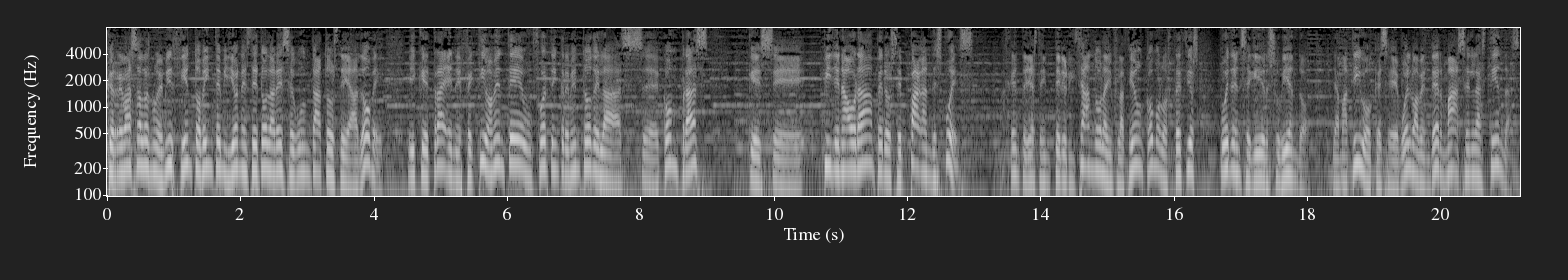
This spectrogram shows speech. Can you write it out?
que rebasa los 9.120 millones de dólares según datos de Adobe y que traen efectivamente un fuerte incremento de las eh, compras que se piden ahora pero se pagan después. La gente ya está interiorizando la inflación, cómo los precios pueden seguir subiendo. Llamativo que se vuelva a vender más en las tiendas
